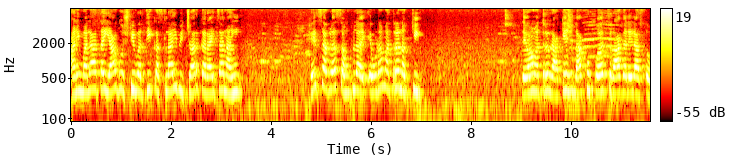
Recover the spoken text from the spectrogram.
आणि मला आता या गोष्टीवरती कसलाही विचार करायचा नाही. हे सगळं संपलंय एवढं मात्र नक्की. तेव्हा मात्र राकेशला खूपच राग आलेला असतो.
